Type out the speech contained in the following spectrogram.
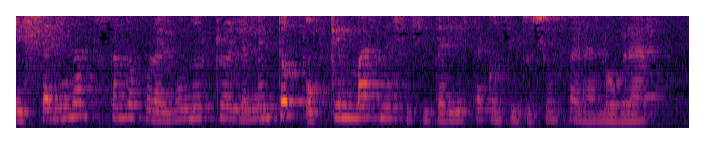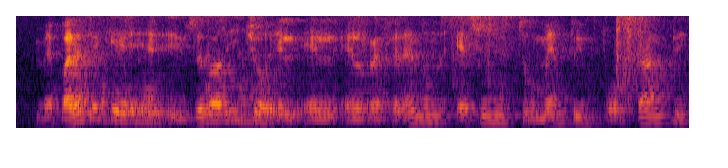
¿estarían apostando por algún otro elemento o qué más necesitaría esta constitución para lograr me parece que, usted lo ha dicho, el, el, referéndum es un instrumento importante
